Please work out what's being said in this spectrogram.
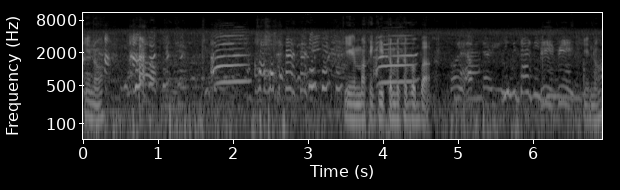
You know? Yan makikita mo sa baba. You know?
